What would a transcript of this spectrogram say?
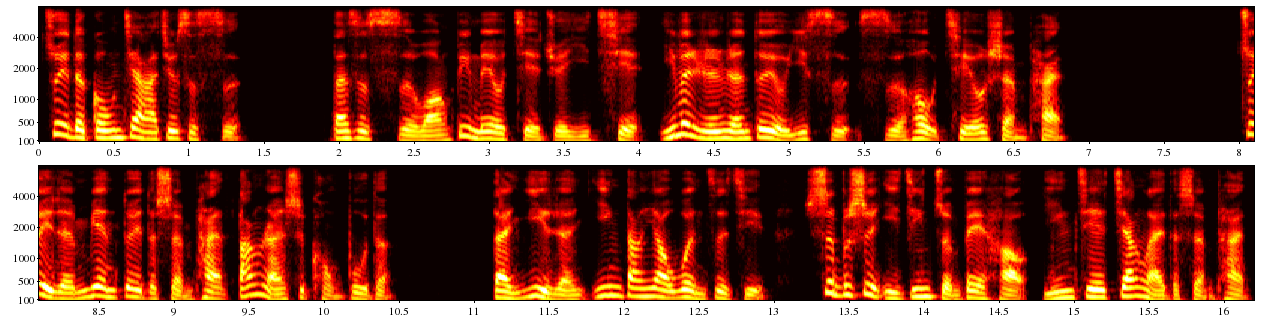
罪的工价就是死，但是死亡并没有解决一切，因为人人都有一死，死后且有审判。罪人面对的审判当然是恐怖的，但义人应当要问自己，是不是已经准备好迎接将来的审判。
